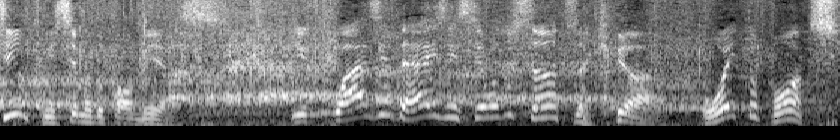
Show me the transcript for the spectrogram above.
5 em cima do Palmeiras. E quase 10 em cima do Santos aqui, ó. 8 pontos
